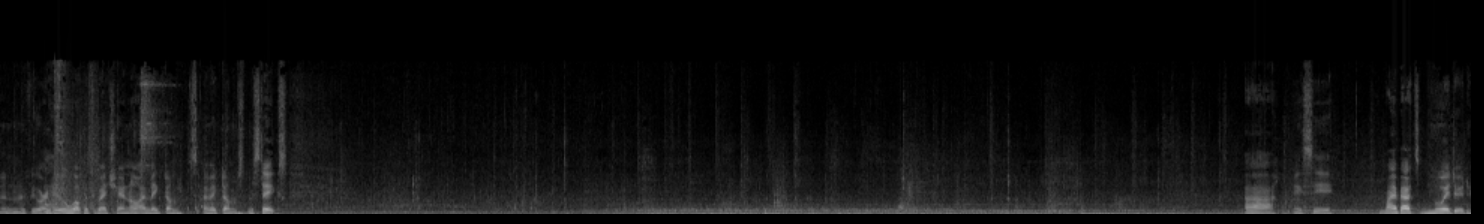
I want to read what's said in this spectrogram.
And if you are new, welcome to my channel. I make dumb I make dumb mistakes. Ah, I see. Am I about to murdered?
